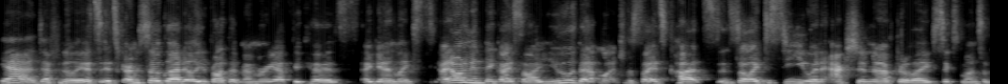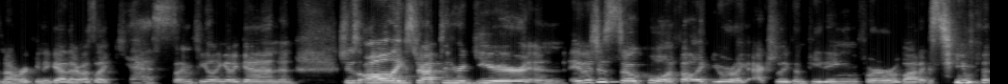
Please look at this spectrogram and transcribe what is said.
Yeah, definitely. It's it's I'm so glad Ellie brought that memory up because again, like I don't even think I saw you that much besides cuts. And so like to see you in action after like six months of not working together, I was like, yes, I'm feeling it again. And she was all like strapped in her gear and it was just so cool. I felt like you were like actually competing for a robotics team.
